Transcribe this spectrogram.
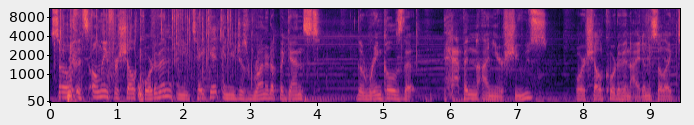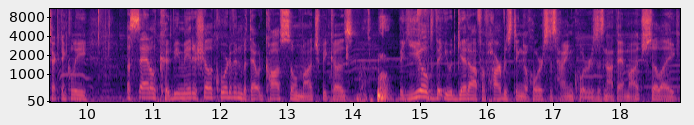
So it's only for shell cordovan, and you take it and you just run it up against the wrinkles that happen on your shoes or shell cordovan items. So like technically, a saddle could be made of shell cordovan, but that would cost so much because the yield that you would get off of harvesting a horse's hindquarters is not that much. So like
